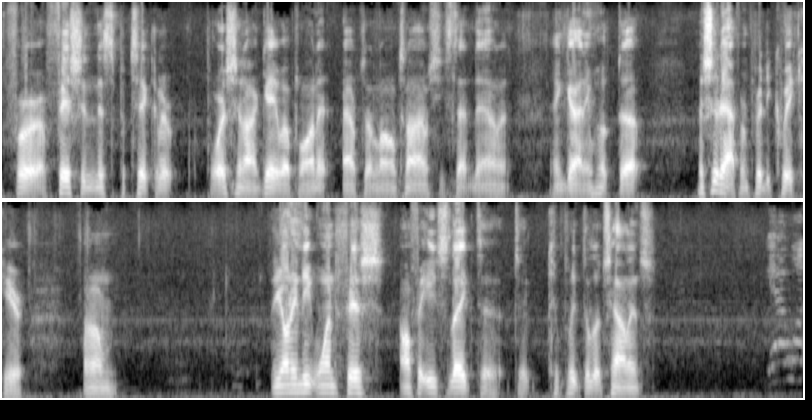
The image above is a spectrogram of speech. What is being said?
for fishing this particular portion. I gave up on it after a long time. She sat down and, and got him hooked up. It should happen pretty quick here. Um, you only need one fish off of each lake to, to complete the little challenge. Got one.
